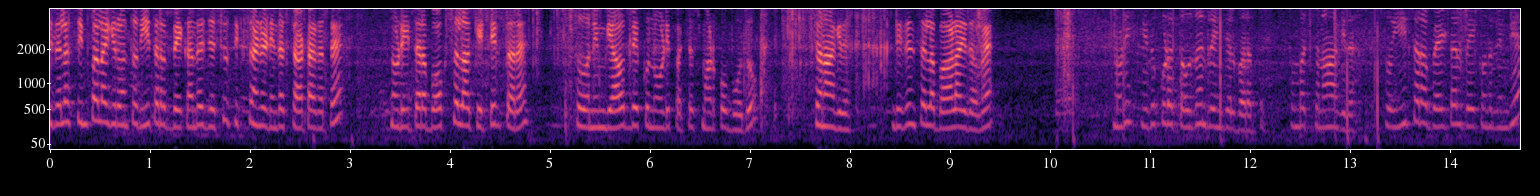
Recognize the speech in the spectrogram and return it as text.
ಇದೆಲ್ಲ ಸಿಂಪಲ್ ಆಗಿರುವಂಥದ್ದು ಈ ಥರದ್ದು ಬೇಕಂದರೆ ಜಸ್ಟ್ ಸಿಕ್ಸ್ ಹಂಡ್ರೆಡಿಂದ ಸ್ಟಾರ್ಟ್ ಆಗುತ್ತೆ. ನೋಡಿ, ಈ ಥರ ಬಾಕ್ಸಲ್ಲಿ ಹಾಕಿ ಸೊ ನಿಮ್ಗೆ ಯಾವ್ದು ಬೇಕು ನೋಡಿ ಪರ್ಚೇಸ್ ಮಾಡ್ಕೋಬೋದು. ಚೆನ್ನಾಗಿದೆ. ಡಿಸೈನ್ಸ್ ಎಲ್ಲ ಭಾಳ ಇದ್ದಾವೆ ನೋಡಿ, ಇದು ಕೂಡ ತೌಸಂಡ್ ರೇಂಜಲ್ಲಿ ಬರುತ್ತೆ. ತುಂಬ ಚೆನ್ನಾಗಿದೆ. ಸೊ ಈ ಥರ ಬೆಲ್ಟಲ್ಲಿ ಬೇಕು ಅಂದರೆ ನಿಮಗೆ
